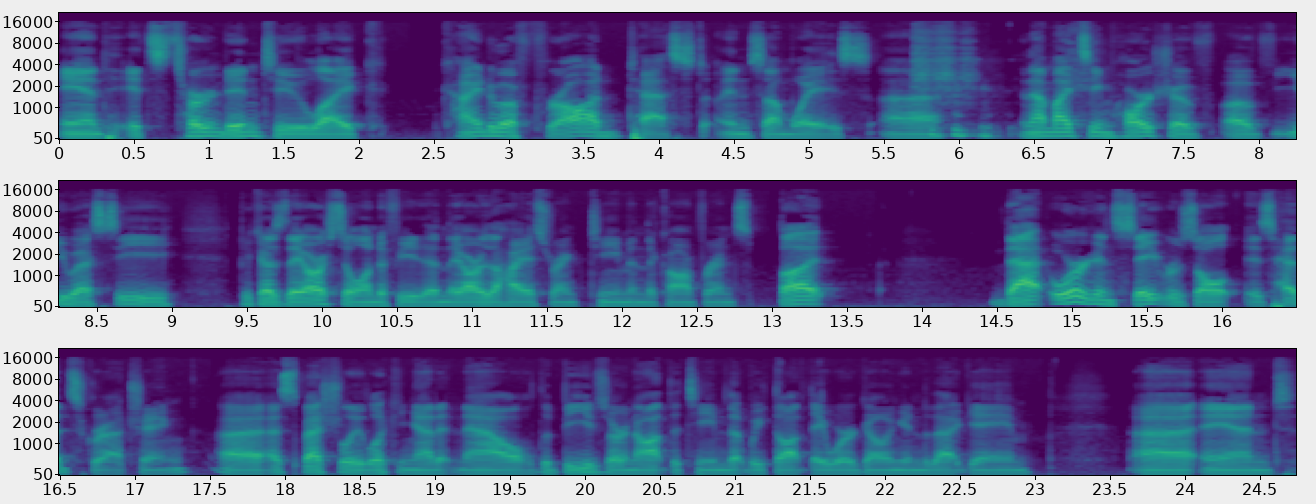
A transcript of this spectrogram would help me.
and it's turned into like kind of a fraud test in some ways. Uh, and that might seem harsh of, of USC because they are still undefeated and they are the highest ranked team in the conference. But that Oregon State result is head scratching, uh, especially looking at it now. The Beavs are not the team that we thought they were going into that game. Uh, and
